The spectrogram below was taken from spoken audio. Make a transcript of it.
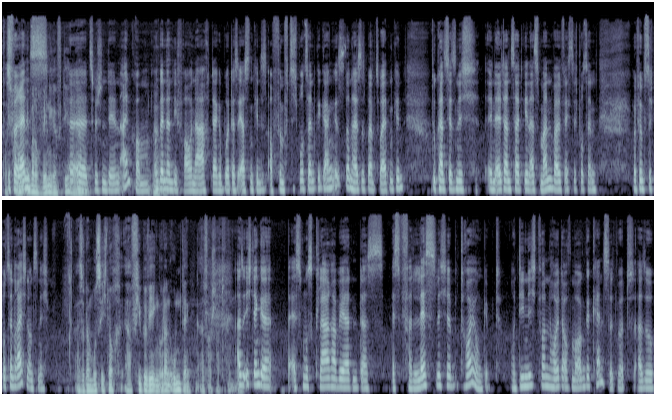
das Differenz immer noch weniger verdienen, äh, ja. zwischen den Einkommen. Ja. Und wenn dann die Frau nach der Geburt des ersten Kindes auf 50 Prozent gegangen ist, dann heißt es beim zweiten Kind, Du kannst jetzt nicht in Elternzeit gehen als Mann, weil 60 Prozent und 50 Prozent reichen uns nicht. Also da muss sich noch ja, viel bewegen oder ein Umdenken einfach stattfinden. Also ich denke, es muss klarer werden, dass es verlässliche Betreuung gibt und die nicht von heute auf morgen gecancelt wird. Also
